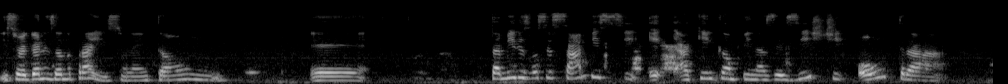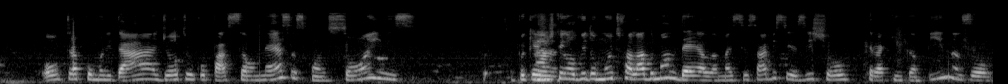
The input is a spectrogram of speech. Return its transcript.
e se organizando para isso, né? Então, é... Tamires, você sabe se aqui em Campinas existe outra outra comunidade, outra ocupação nessas condições? Porque a gente ah. tem ouvido muito falar do Mandela, mas você sabe se existe outra aqui em Campinas ou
